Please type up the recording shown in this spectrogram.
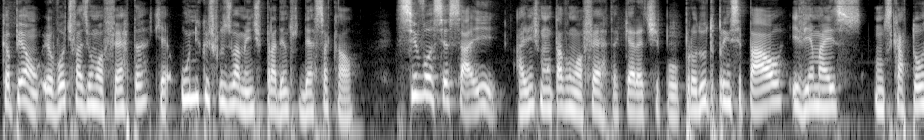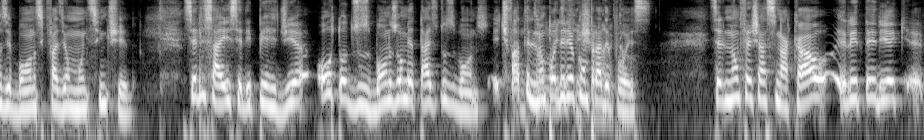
Campeão, eu vou te fazer uma oferta que é única e exclusivamente para dentro dessa cal. Se você sair, a gente montava uma oferta que era tipo o produto principal e vinha mais uns 14 bônus que faziam muito sentido. Se ele saísse, ele perdia ou todos os bônus ou metade dos bônus. E de fato, ele Então, não ele poderia fechava comprar na depois. Se ele não fechasse na cal, ele teria que.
